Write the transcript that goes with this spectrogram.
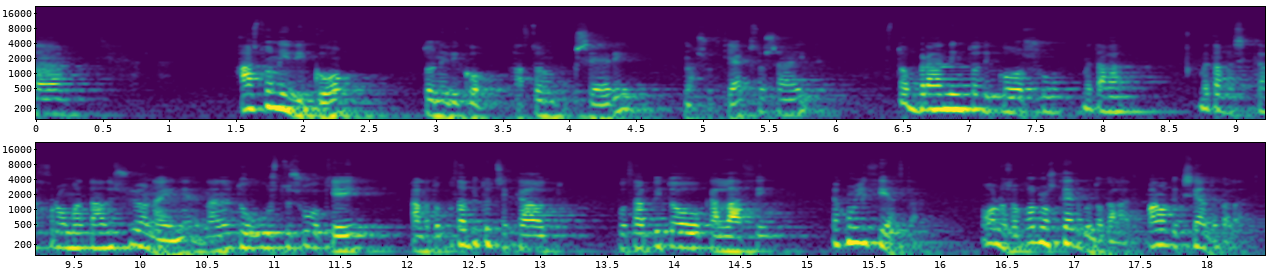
Τα... Α τον ειδικό, τον ειδικό, αυτόν που ξέρει να σου φτιάξει το site, στο branding το δικό σου, με τα, με τα βασικά χρώματα. Δεν σου λέω να είναι, να είναι το γούστο σου, ok, αλλά το που θα μπει το checkout, που θα μπει το καλάθι, έχουν λυθεί αυτά. Όλος ο κόσμος ξέρει που το καλάθι. Πάνω δεξιά είναι το καλάθι.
